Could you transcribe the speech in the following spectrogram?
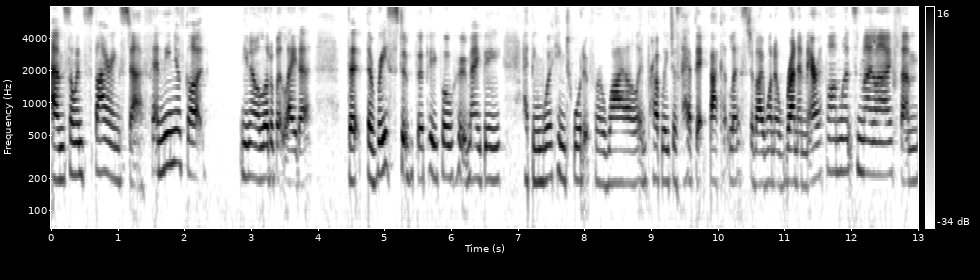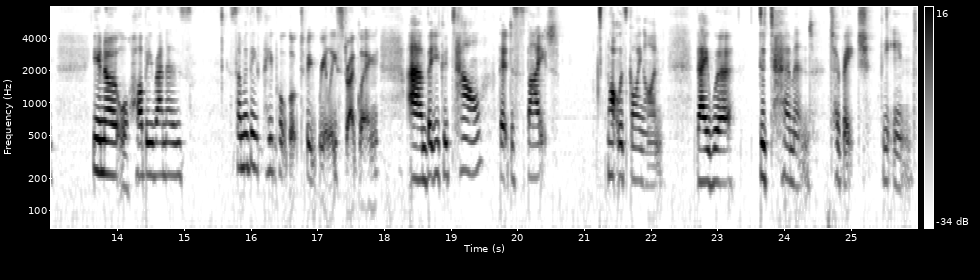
Um, so inspiring stuff. And then you've got, you know, a little bit later, that the rest of the people who maybe have been working toward it for a while and probably just have that bucket list of I want to run a marathon once in my life, um, you know, or hobby runners. Some of these people look to be really struggling, um, but you could tell that despite what was going on, they were determined to reach the end.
